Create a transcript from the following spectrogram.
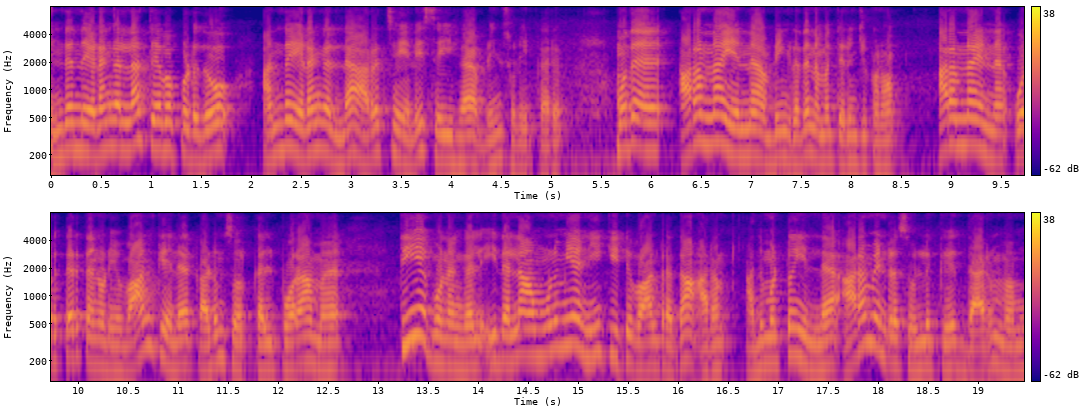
எந்தெந்த இடங்கள்லாம் தேவைப்படுதோ அந்த இடங்களில் அறச்செயலை செய்க அப்படின்னு சொல்லியிருக்காரு. முத அறம்னா என்ன அப்படிங்கிறத நம்ம தெரிஞ்சுக்கணும். அறம்னா என்ன? ஒருத்தர் தன்னுடைய வாழ்க்கையில் கடும் சொற்கள் பொறாமை தீய குணங்கள் இதெல்லாம் முழுமையாக நீக்கிட்டு வாழ்கிறது தான் அறம். அது மட்டும் இல்லை அறம் என்ற சொல்லுக்கு தர்மம்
